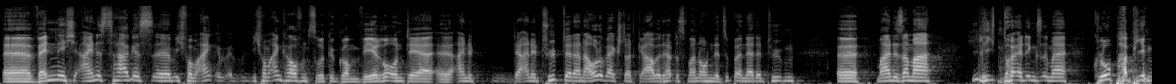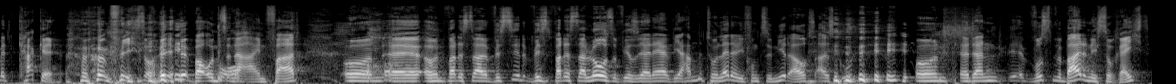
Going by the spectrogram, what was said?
äh, wenn nicht eines Tages äh, ich, vom ich vom Einkaufen zurückgekommen wäre und der, äh, eine, der eine Typ, der da in der Autowerkstatt gearbeitet hat, das war noch ein super netter Typen, äh, meinte, sag mal, hier liegt neuerdings immer Klopapier mit Kacke irgendwie so bei uns Boah. in der Einfahrt. Und, äh, und was ist da, wisst ihr, wisst, was ist da los? Und wir so, ja, ja, wir haben eine Toilette, die funktioniert auch, ist alles gut. und äh, dann äh, wussten wir beide nicht so recht.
